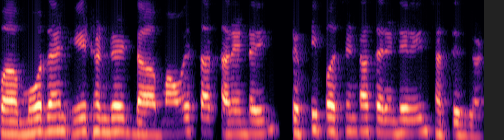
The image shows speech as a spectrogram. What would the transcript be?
uh, more than 800 uh, Maoists are surrendering, 50% are surrendering in Chhattisgarh.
